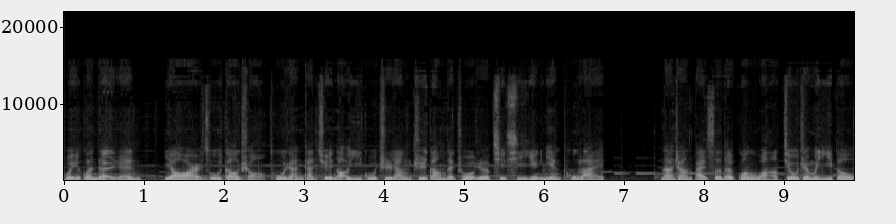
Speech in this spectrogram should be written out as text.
围观的人，幺二族高手突然感觉到一股至阳至刚的灼热气息迎面扑来。那张白色的光网就这么一兜，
